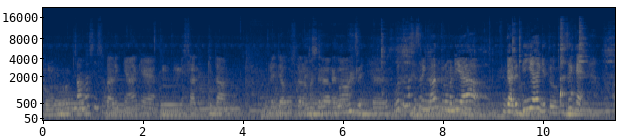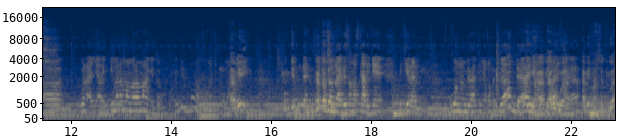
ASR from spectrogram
Kalau orang-orang sama sih sebaliknya kayak di saat kita udah jauh segala macam gue masih gue tuh masih sering banget ke rumah dia. Nggak ada dia gitu. Maksudnya kayak gue nanya lagi di mana mama Rama? gitu. Jadi gue langsung aja ke rumah. Tapi mungkin dan gue juga nggak ada sama sekali kayak pikiran gue ngambil hati nyokapnya. Nggak ada iya tahu aja. tapi maksud gua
